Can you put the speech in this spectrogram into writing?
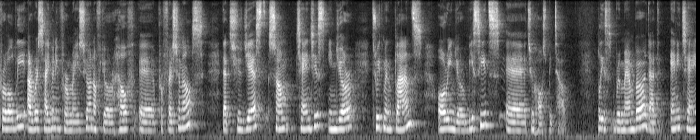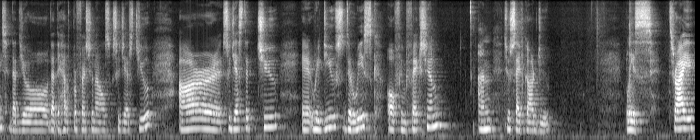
probably are receiving information of your health uh, professionals that suggest some changes in your treatment plans or in your visits uh, to hospital. Please remember that any change that, your, that the health professionals suggest you are suggested to uh, reduce the risk of infection and to safeguard you. Please try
